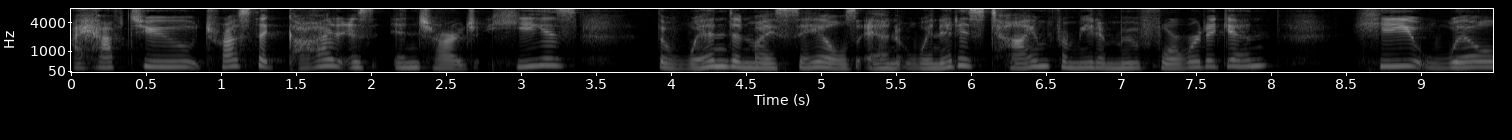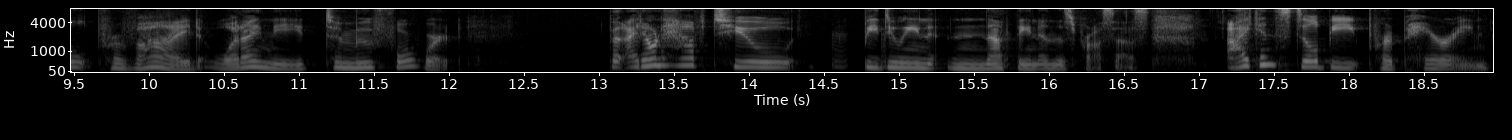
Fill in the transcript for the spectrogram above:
I have to trust that God is in charge. He is the wind in my sails. And when it is time for me to move forward again, he will provide what I need to move forward. But I don't have to be doing nothing in this process. I can still be preparing.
